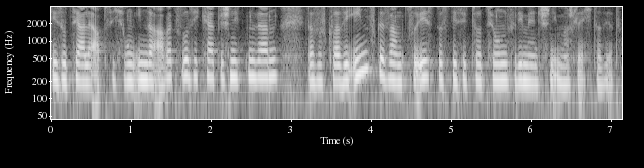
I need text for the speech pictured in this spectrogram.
die soziale Absicherung in der Arbeitslosigkeit beschnitten werden, dass es quasi insgesamt so ist, dass die Situation für die Menschen immer schlechter wird.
